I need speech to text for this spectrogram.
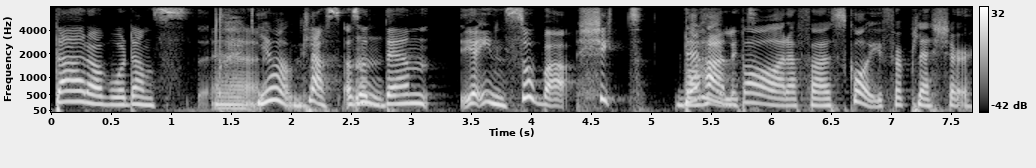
Därav vår dansklass. Eh, Ja, klass. Alltså Mm. den, jag insåg bara shit, vad den är härligt. bara för skoj, för pleasure.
